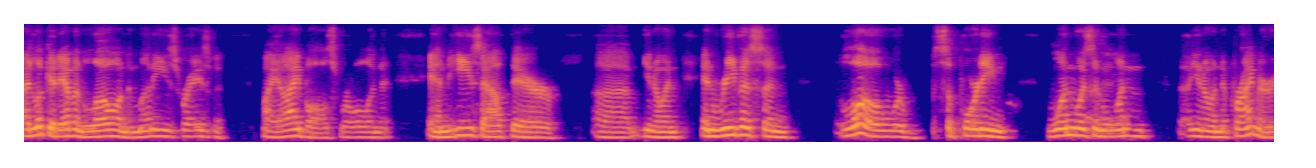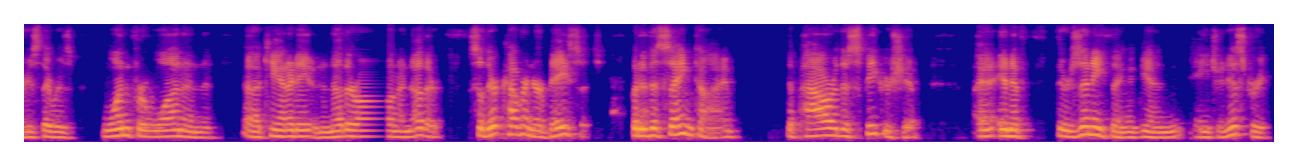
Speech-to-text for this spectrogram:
I look at Evan Low and the money he's raised, and my eyeballs roll, and and he's out there, uh, you know, and and Rivas and Low were supporting. One was in one, you know, in the primaries, there was one for one and a candidate and another on another. So they're covering their bases. But at the same time, the power of the speakership, and, and if there's anything, again, ancient history,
